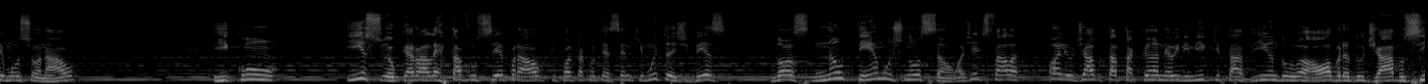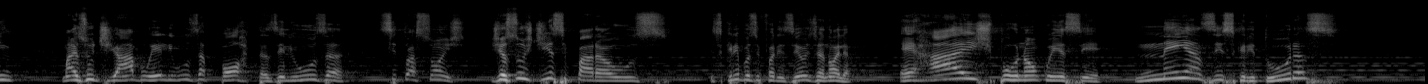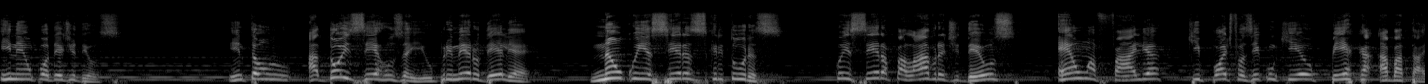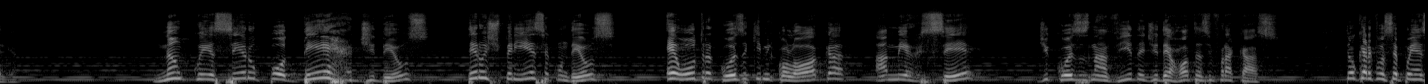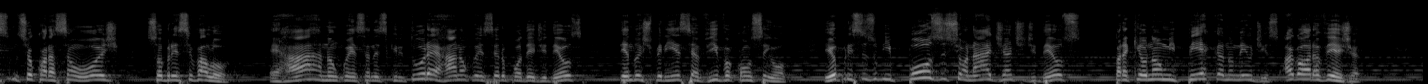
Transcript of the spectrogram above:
emocional. E com isso eu quero alertar você para algo que pode estar acontecendo que muitas vezes nós não temos noção. A gente fala, olha, o diabo está atacando, é o inimigo que está vindo, a obra do diabo, sim. Mas o diabo, ele usa portas, ele usa situações. Jesus disse para os escribas e fariseus, dizendo: Olha, errais por não conhecer nem as escrituras e nem o poder de Deus. Então, há dois erros aí. O primeiro dele é não conhecer as escrituras conhecer a palavra de Deus é uma falha que pode fazer com que eu perca a batalha. Não conhecer o poder de Deus, ter uma experiência com Deus, é outra coisa que me coloca à mercê de coisas na vida, de derrotas e fracasso. Então eu quero que você ponha no seu coração hoje sobre esse valor. Errar não conhecendo a Escritura, errar não conhecer o poder de Deus, tendo uma experiência viva com o Senhor. Eu preciso me posicionar diante de Deus para que eu não me perca no meio disso. Agora, veja,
